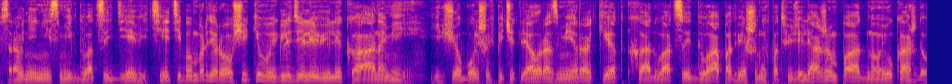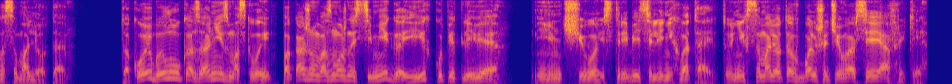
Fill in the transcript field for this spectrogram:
В сравнении с МиГ-29 эти бомбардировщики выглядели великанами. Еще больше впечатлял размер ракет Х-22, подвешенных под фюзеляжем по одной у каждого самолета. Такое было указание из Москвы. Покажем возможности МиГа, и их купит Ливия. «Им чего, истребителей не хватает? У них самолетов больше, чем во всей Африке».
